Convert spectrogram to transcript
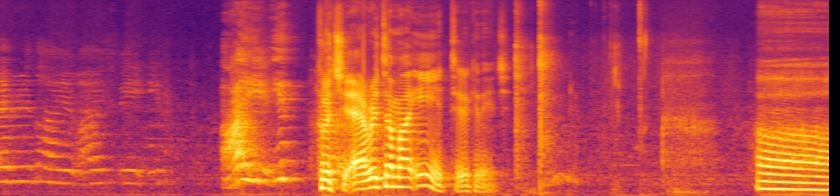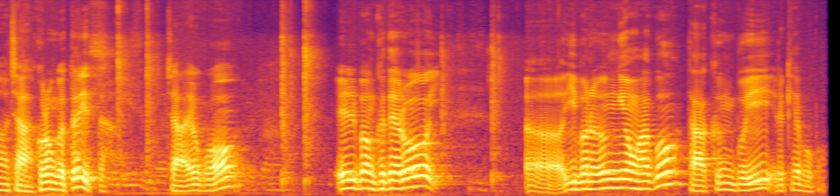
Every time I see it, I eat 그렇지. Every time I eat 이렇게 되겠지. 어, 자 그런 것들이 있다. 자 요거 1번 그대로 어, 2번을 응용하고 다 긍부이 이렇게 해보고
